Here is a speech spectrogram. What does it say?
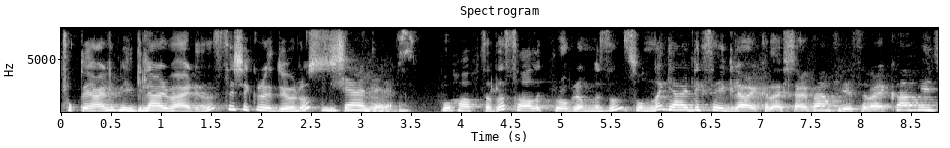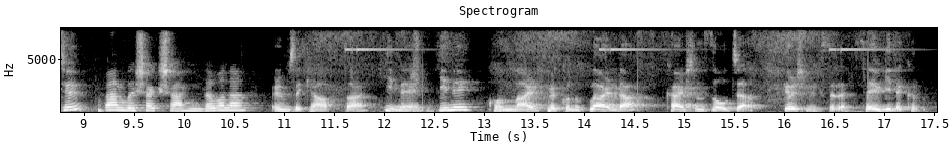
çok değerli bilgiler verdiniz. Teşekkür ediyoruz. Rica ederim. Bu haftada sağlık programımızın sonuna geldik sevgili arkadaşlar. Ben Filiz Sever Kahveci. Ben Başak Şahin Davala. Önümüzdeki hafta yine yeni konular ve konuklarla karşınızda olacağız. Görüşmek üzere. Sevgiyle kalın.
